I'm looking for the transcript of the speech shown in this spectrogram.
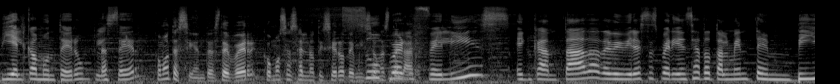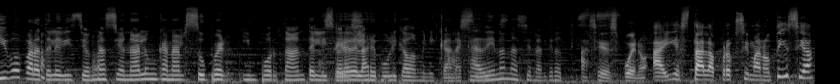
Bielka Montero, un placer. ¿Cómo te sientes de ver cómo se hace el noticiero de Misión Súper Estelar? feliz, encantada de vivir esta experiencia totalmente en vivo para Televisión Nacional, un canal súper importante en la Así historia es. de la República Dominicana, Así cadena nacional de noticias. Así es. Bueno, ahí está la próxima noticia.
